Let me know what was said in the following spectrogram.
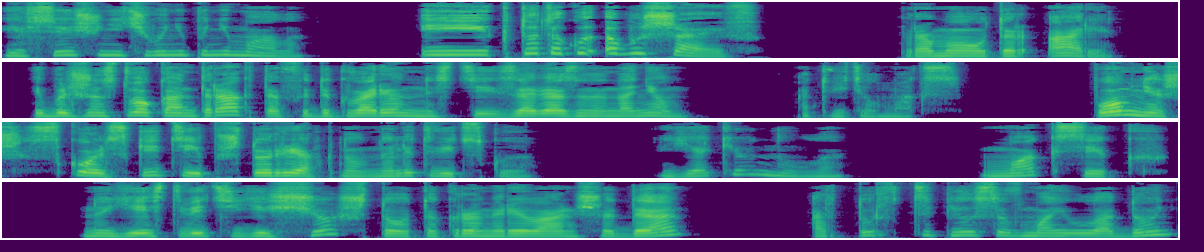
я все еще ничего не понимала. И кто такой Абушаев? Промоутер Ари. И большинство контрактов и договоренностей завязано на нем, — ответил Макс. Помнишь скользкий тип, что рявкнул на Литвицкую? Я кивнула. Максик, но есть ведь еще что-то, кроме реванша, да? Артур вцепился в мою ладонь,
